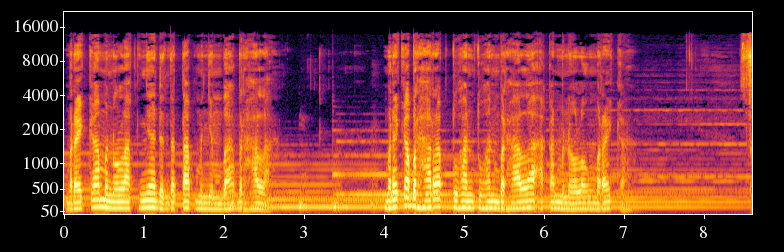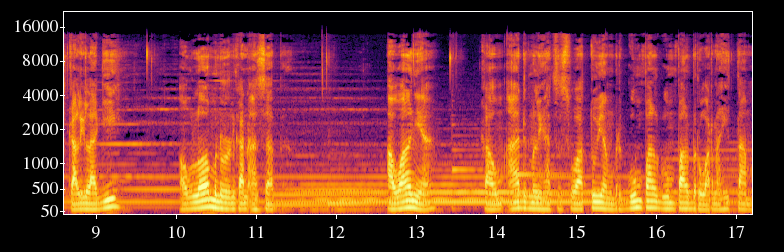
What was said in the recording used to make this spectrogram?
mereka menolaknya dan tetap menyembah berhala. Mereka berharap Tuhan-Tuhan berhala akan menolong mereka. Sekali lagi, Allah menurunkan azab. Awalnya, kaum Ad melihat sesuatu yang bergumpal-gumpal berwarna hitam.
